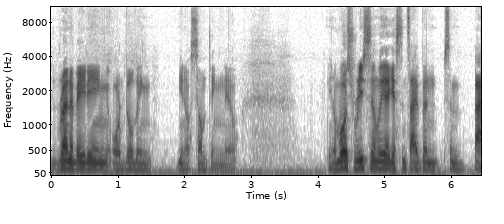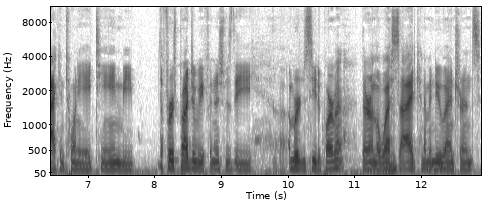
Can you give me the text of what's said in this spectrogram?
renovating or building, you know, something new you know, most recently, I guess since I've been some back in 2018, we the first project we finished was the uh, emergency department. They're on the mm-hmm. west side, kind of a new entrance.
